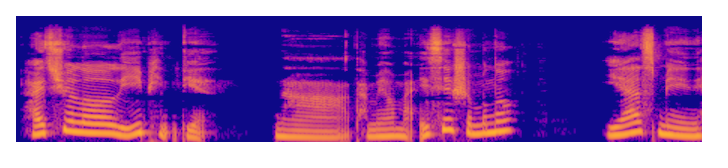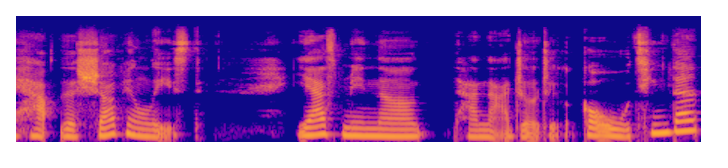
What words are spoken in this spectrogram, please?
还去了礼品店。那他们要买一些什么呢？Yasmin had the shopping list. Yasmin 呢，她拿着这个购物清单。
